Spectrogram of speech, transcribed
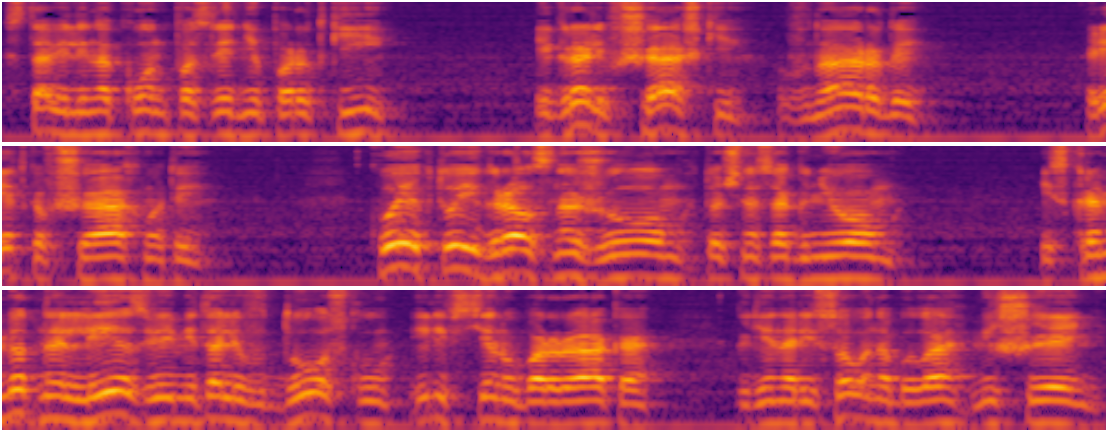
ставили на кон последние портки, играли в шашки, в нарды, редко в шахматы. Кое-кто играл с ножом, точно с огнем. Искрометное лезвие метали в доску или в стену барака, где нарисована была мишень.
